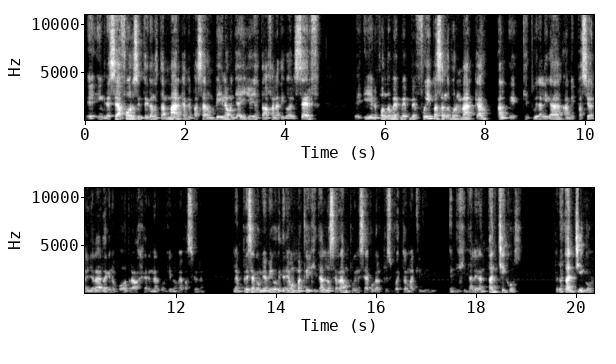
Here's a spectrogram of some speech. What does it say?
Eh, ingresé a Forus integrando estas marcas, me pasaron Billabong y ahí yo ya estaba fanático del surf y en el fondo me, me, fui pasando por marcas que, que estuviera ligada a mis pasiones. Yo la verdad que no puedo trabajar en algo que no me apasiona. La empresa con mi amigo que teníamos marca digital lo cerramos porque en esa época los presupuestos de marketing en digital eran tan chicos, pero tan chicos,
